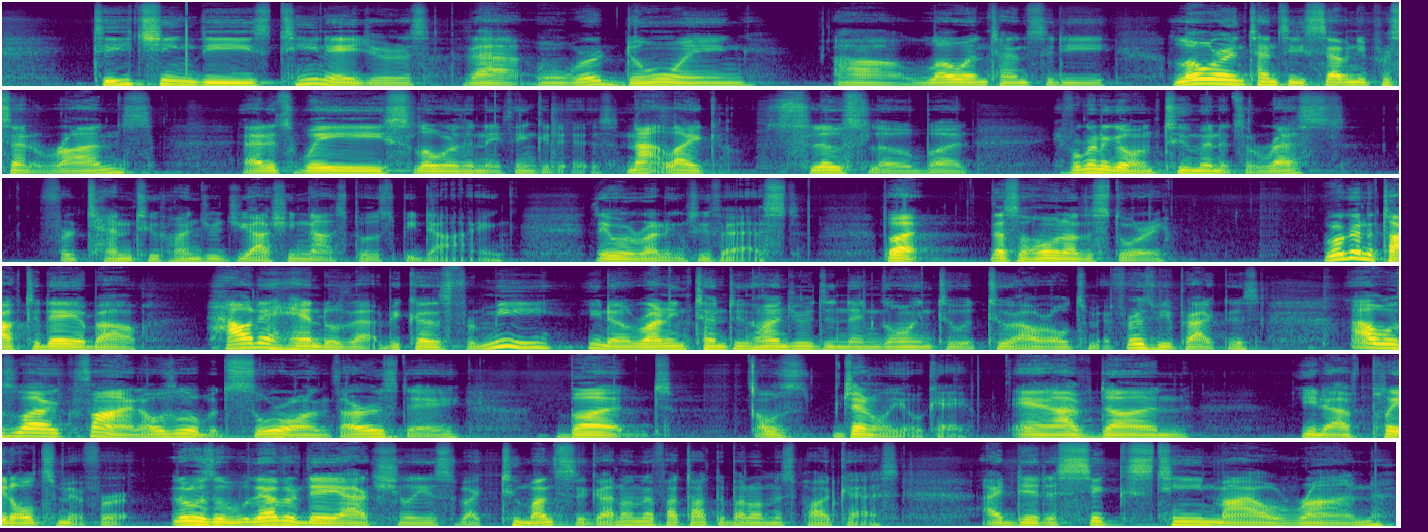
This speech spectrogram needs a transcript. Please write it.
Teaching these teenagers that when we're doing uh, low intensity, lower intensity 70% runs, that it's way slower than they think it is. Not like slow, slow, but if we're going to go on two minutes of rest for 10 200s, you're actually not supposed to be dying. They were running too fast. But that's a whole other story. We're going to talk today about how to handle that because for me, you know, running 10 200s and then going to a two hour ultimate frisbee practice, I was like, fine. I was a little bit sore on Thursday, but I was generally okay. And I've done, you know, I've played ultimate for, there was a, the other day actually, it's like two months ago. I don't know if I talked about on this podcast. I did a 16 mile run,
